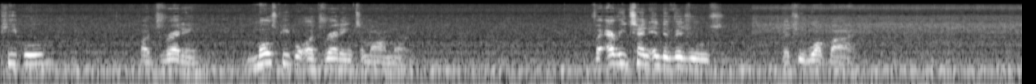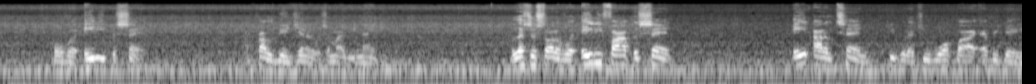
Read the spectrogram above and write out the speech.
people are dreading, most people are dreading tomorrow morning. For every 10 individuals that you walk by, over 80%, I'm probably being generous, it might be 90. But let's just start off with 85%, 8 out of 10 people that you walk by every day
